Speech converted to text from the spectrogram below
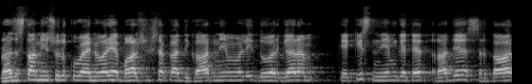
Rajasthan निःशुल्क व अनिवार्य बाल शिक्षा का अधिकार नियमावली दो हज़ार ग्यारह के किस नियम के तहत राज्य सरकार,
